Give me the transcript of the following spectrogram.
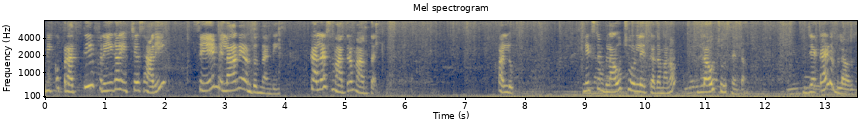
మీకు ప్రతి ఫ్రీగా ఇచ్చే సారీ సేమ్ ఇలానే ఉంటుందండి. కలర్స్ మాత్రం మారుతాయి. పళ్ళు. నెక్స్ట్ బ్లౌజ్ చూడలేదు కదా మనం? బ్లౌజ్ చూసేద్దాం. జకాడ్ బ్లౌజ్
